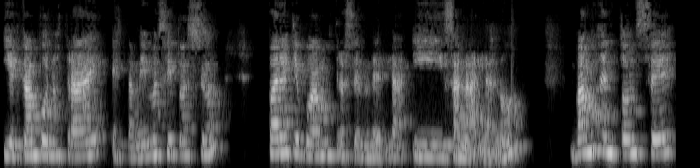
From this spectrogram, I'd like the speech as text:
y el campo nos trae esta misma situación para que podamos trascenderla y sanarla, ¿no? Vamos entonces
